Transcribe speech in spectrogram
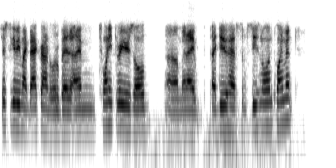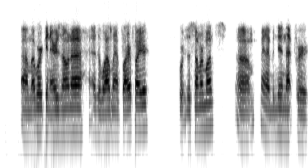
just to give you my background a little bit, I'm 23 years old, um, and I I do have some seasonal employment. Um, I work in Arizona as a wildland firefighter for the summer months, um, and I've been doing that for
